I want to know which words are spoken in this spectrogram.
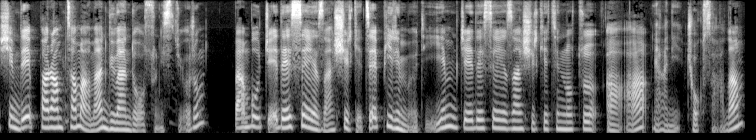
Şimdi param tamamen güvende olsun istiyorum. Ben bu CDS yazan şirkete prim ödeyeyim. CDS yazan şirketin notu AA yani çok sağlam.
